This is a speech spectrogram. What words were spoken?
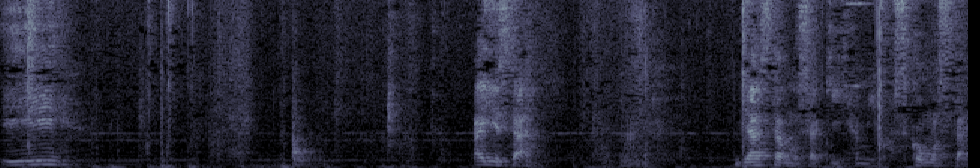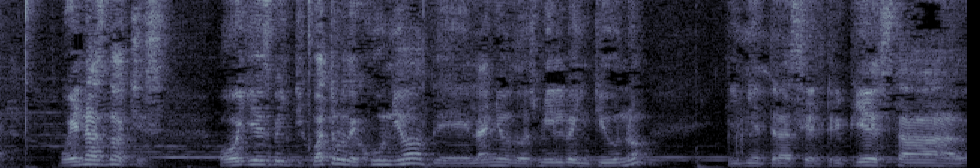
Y ahí está. Ya estamos aquí, amigos. ¿Cómo están? Buenas noches. Hoy es 24 de junio del año 2021 y mientras el tripié está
